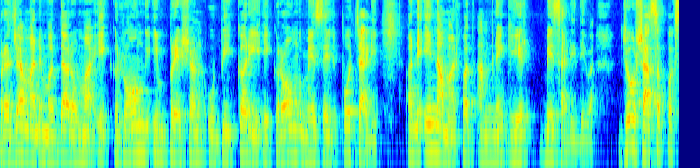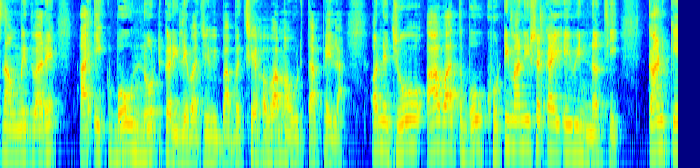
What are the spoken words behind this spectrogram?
પ્રજામાં અને મતદારોમાં એક રોંગ ઇમ્પ્રેશન ઊભી કરી, એક રોંગ મેસેજ પહોંચાડી અને એના મારફત આમને ઘેર બેસાડી દેવા. જો શાસક પક્ષના ઉમેદવારે આ એક બહુ નોટ કરી લેવા જેવી બાબત છે, હવામાં ઉડતા પહેલાં. અને જો આ વાત બહુ ખોટી માની શકાય એવી નથી, કારણ કે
